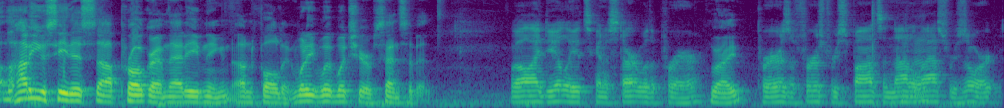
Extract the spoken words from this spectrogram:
wh- how do you see this uh, program that evening unfolding? What, do you, what what's your sense of it? Well, ideally, it's going to start with a prayer. Right. Prayer is a first response and Mm-hmm. not a last resort.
